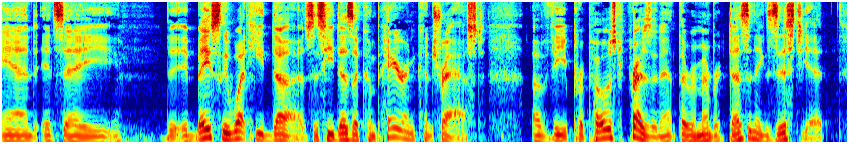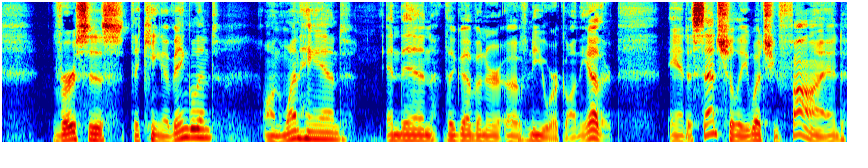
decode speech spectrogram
And it's a it basically what he does is he does a compare and contrast of the proposed president that remember doesn't exist yet versus the king of England on one hand and then the governor of New York on the other. And essentially what you find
